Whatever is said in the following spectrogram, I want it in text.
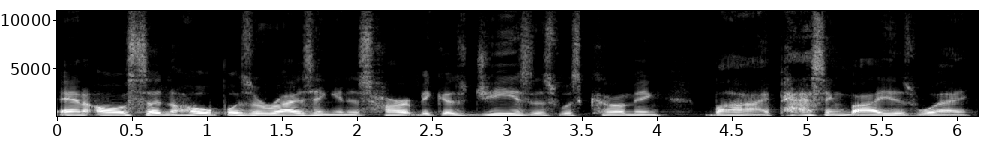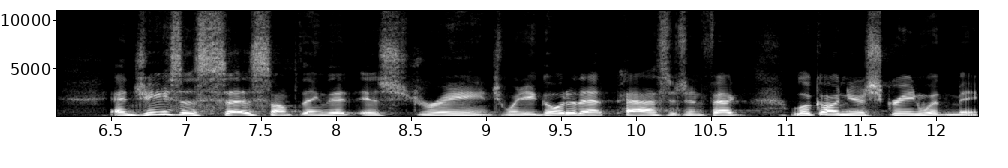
And all of a sudden, hope was arising in his heart because Jesus was coming by, passing by his way. And Jesus says something that is strange. When you go to that passage, in fact, look on your screen with me.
